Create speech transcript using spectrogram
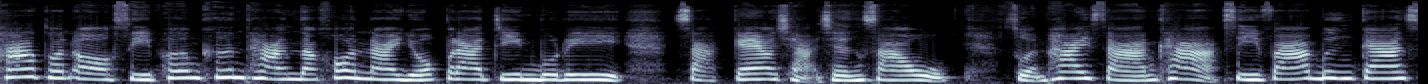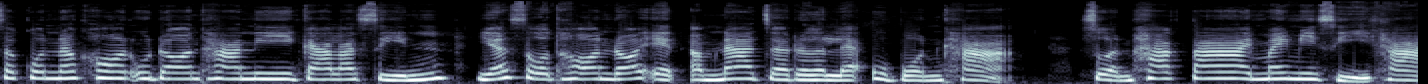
ภาคตะวันออกสีเพิ่มขึ้นทางนครนายกปราจีนบุรีสระแก้วฉะเชิงเซาส่วนภาคอีสานค่ะ สีฟ้าบึงกาฬสกลนครอุดรธานี กาฬสินธุ์ยโสธรร้อยเอ็ดอำนาจเจริญและอุบลค่ะ ส่วนภาคใต้ไม่มีสีค่ะ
